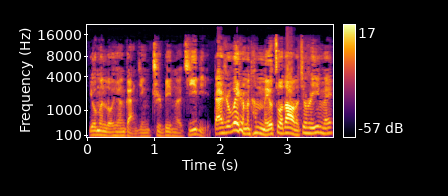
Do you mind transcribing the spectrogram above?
幽门螺旋杆菌致病的机理，但是为什么他们没有做到呢？就是因为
